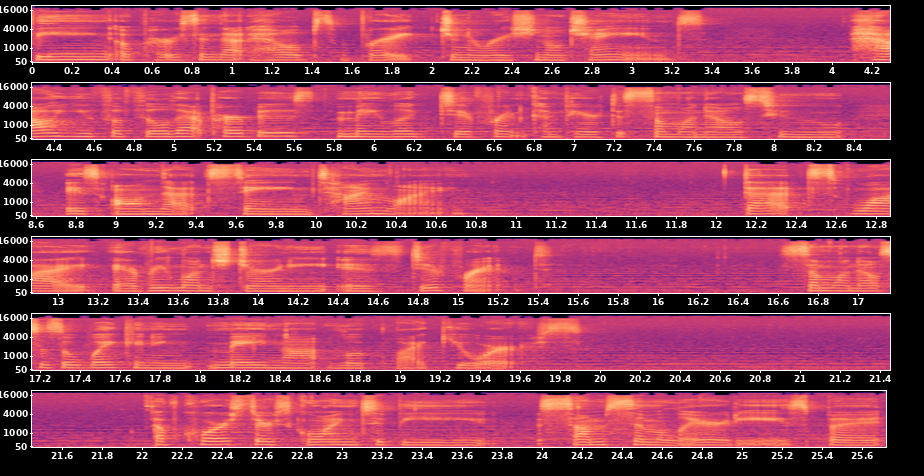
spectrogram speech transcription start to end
being a person that helps break generational chains. How you fulfill that purpose may look different compared to someone else who is on that same timeline. That's why everyone's journey is different. Someone else's awakening may not look like yours. Of course, there's going to be some similarities, but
